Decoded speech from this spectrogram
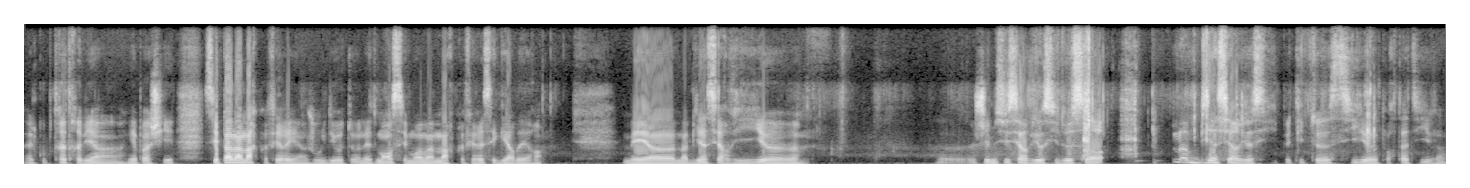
elle coupe très très bien. Hein. Il n'y a pas à chier. C'est pas ma marque préférée. Hein. Je vous le dis honnêtement, c'est moi ma marque préférée, c'est Gerber. Mais euh, m'a bien servi. je me suis servi aussi de ça. M'a bien servi aussi. Petite scie portative.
